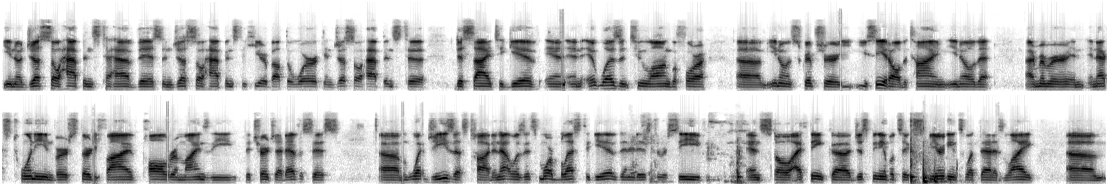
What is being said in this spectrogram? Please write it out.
you know just so happens to have this and just so happens to hear about the work and just so happens to decide to give. And and it wasn't too long before um, you know in scripture you, you see it all the time you know that i remember in, in acts 20 and verse 35 paul reminds the the church at ephesus um, what jesus taught and that was it's more blessed to give than it is to receive and so I think uh, just being able to experience what that is like, um,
